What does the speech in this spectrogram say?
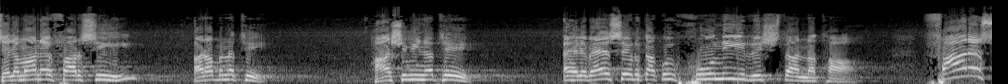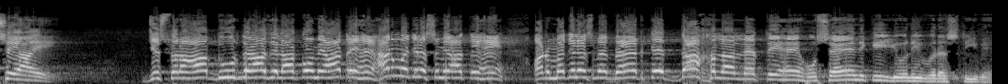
سلمان فارسی عرب نہ تھے، ہاشمی نہ تھے، اہل بیت سے ان کا کوئی خونی رشتہ نہ تھا۔ فارس سے آئے۔ جس طرح آپ دور دراز علاقوں میں آتے ہیں، ہر مجلس میں آتے ہیں اور مجلس میں بیٹھ کے داخلہ لیتے ہیں حسین کی یونیورسٹی میں۔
